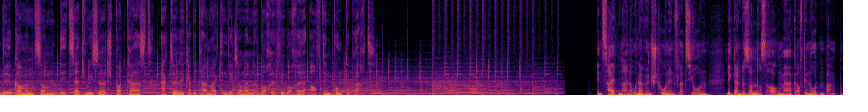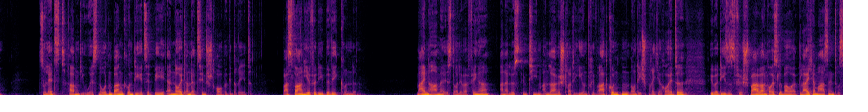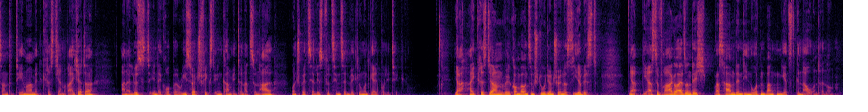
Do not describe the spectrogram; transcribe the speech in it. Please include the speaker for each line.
Speaker 1: Willkommen zum DZ Research Podcast. Aktuelle Kapitalmarktentwicklungen Woche für Woche auf den Punkt gebracht.
Speaker 2: In Zeiten einer unerwünscht hohen Inflation liegt ein besonderes Augenmerk auf den Notenbanken. Zuletzt haben die US-Notenbank und die EZB erneut an der Zinsschraube gedreht. Was waren hier für die Beweggründe? Mein Name ist Oliver Finger, Analyst im Team Anlagestrategie und Privatkunden und ich spreche heute über dieses für Sparer und Häuslebauer gleichermaßen interessante Thema mit Christian Reicherter, Analyst in der Gruppe Research Fixed Income International und Spezialist für Zinsentwicklung und Geldpolitik. Ja, hi Christian, willkommen bei uns im Studio und schön, dass du hier bist. Ja, die erste Frage also an dich. Was haben denn die Notenbanken jetzt genau unternommen?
